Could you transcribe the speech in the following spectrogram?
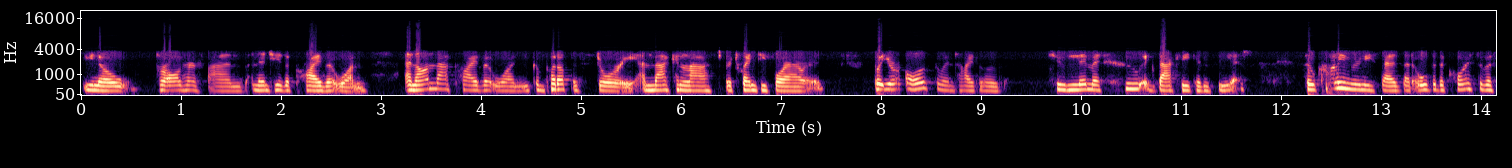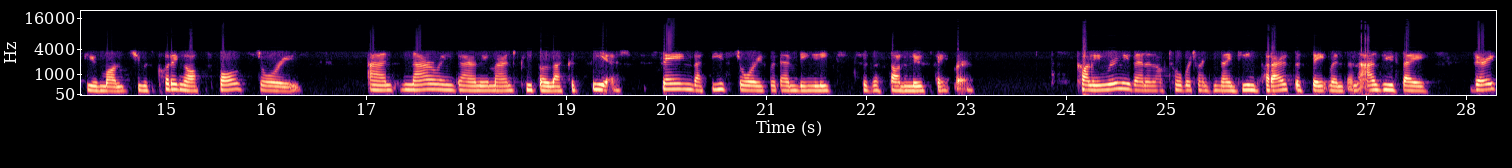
you know, for all her fans, and then she has a private one. And on that private one, you can put up a story, and that can last for 24 hours. But you're also entitled to limit who exactly can see it. So Coleen Rooney says that over the course of a few months, she was putting up false stories and narrowing down the amount of people that could see it, saying that these stories were then being leaked to the Sun newspaper. Coleen Rooney then in October 2019 put out the statement and as you say, very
